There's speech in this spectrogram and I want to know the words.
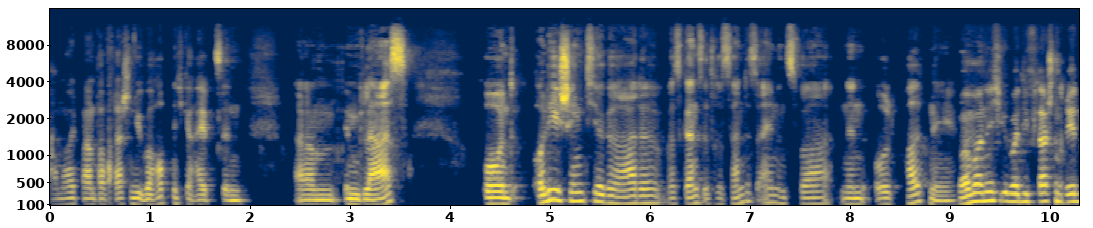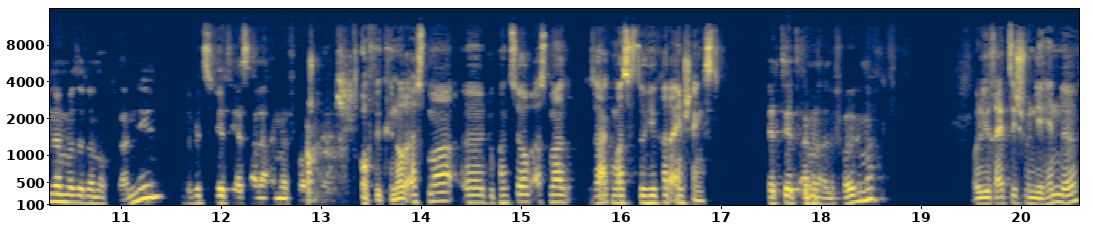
haben heute mal ein paar Flaschen, die überhaupt nicht gehypt sind, ähm, im Glas. Und Olli schenkt hier gerade was ganz Interessantes ein, und zwar einen Old Pultney. Wollen wir nicht über die Flaschen reden, wenn wir sie dann noch dran nehmen? Oder willst du dir jetzt erst alle einmal vorstellen? Oh, wir können auch erstmal, äh, du kannst ja auch erstmal sagen, was du hier gerade einschenkst. Hättest du jetzt einmal alle voll gemacht? Olli reibt sich schon die Hände.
